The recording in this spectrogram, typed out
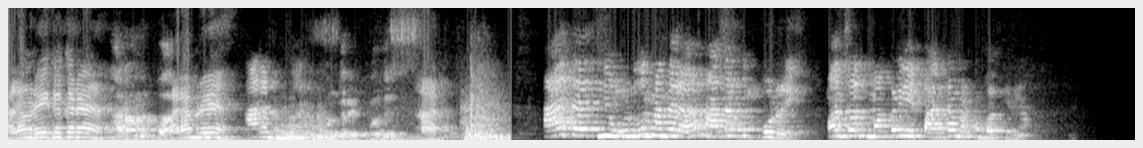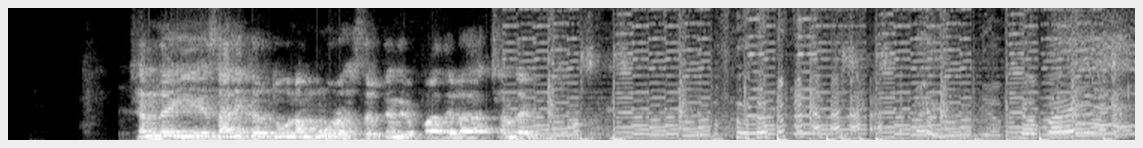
ಆರಾಮ್ ರೀ ಕಕ್ಕರ ಆರಾಮಪ್ಪ ಆರಾಮ್ ರೀ. ಹಾ ಆಯ್ತಾಯ್ತು ನೀವು ಹುಡುಗರು ಬಂದಾರ ಮಾತಾಡ್ತಿಕ್ ಕೊಡ್ರಿ. ಒಂದ್ ಸ್ವಲ್ಪ ಮಕ್ಕಳಿಗೆ ಪಾಠ ಮಾಡ್ಕೊಂಡ್ ಬರ್ತೀನಿ ಚಂದಾಗಿ ಸಾಲಿ ಕಲ್ತು ನಮ್ಮ ಮೂರು ಹೆಸರು ತಂದ್ರಪ್ಪ ಅದೆಲ್ಲ ಚಂದಾಗಿ.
